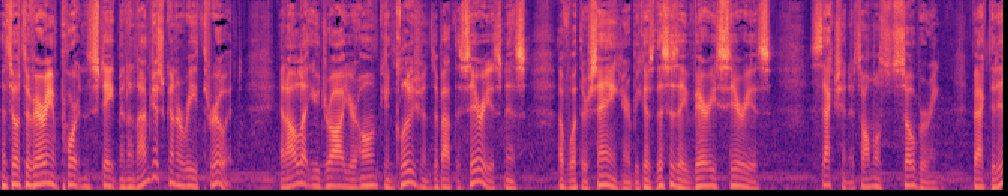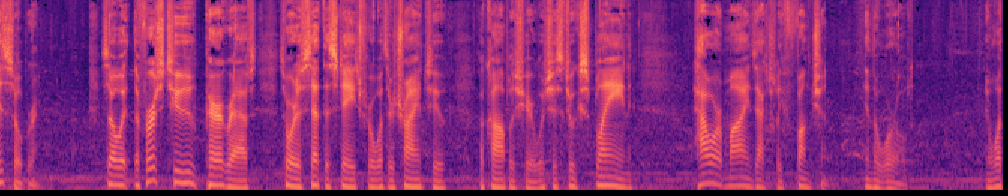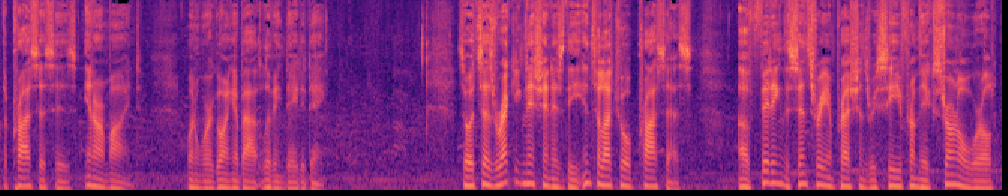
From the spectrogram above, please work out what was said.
And so it's a very important statement, and I'm just going to read through it, and I'll let you draw your own conclusions about the seriousness of what they're saying here because this is a very serious section. It's almost sobering. In fact, it is sobering. So it, the first two paragraphs sort of set the stage for what they're trying to accomplish here, which is to explain how our minds actually function in the world and what the process is in our mind when we're going about living day to day. So it says recognition is the intellectual process of fitting the sensory impressions received from the external world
